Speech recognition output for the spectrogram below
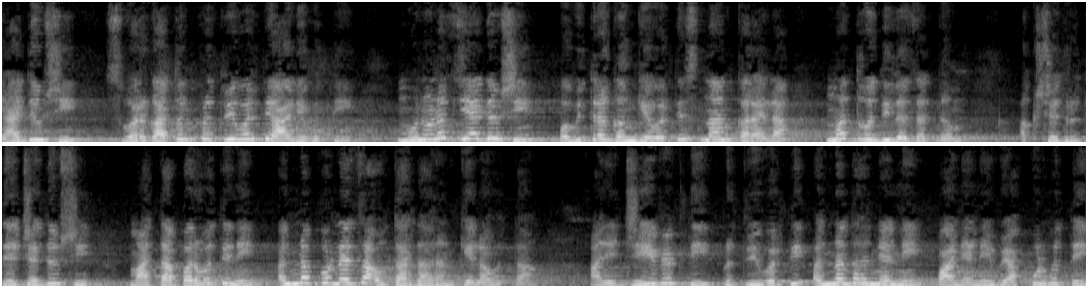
या दिवशी स्वर्गातून पृथ्वीवरती आली होती. म्हणूनच या दिवशी पवित्र गंगेवरती स्नान करायला महत्त्व दिलं जातं. अक्षय तृतीयेच्या दिवशी माता पर्वतीने अन्नपूर्णेचा अवतार धारण केला होता. आणि जी व्यक्ती पृथ्वीवरती अन्नधान्याने पाण्याने व्याकुळ होते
